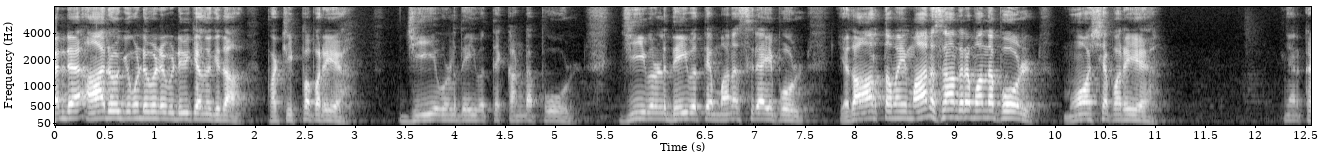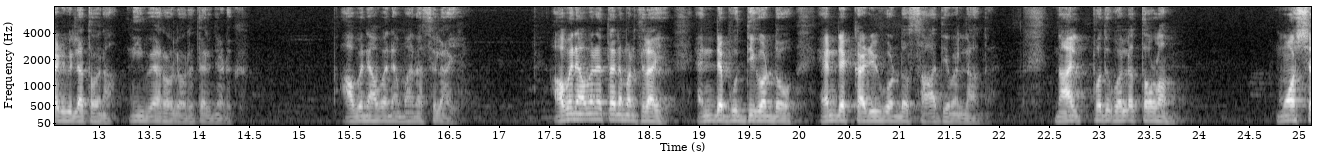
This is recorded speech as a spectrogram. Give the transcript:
തന്റെ ആരോഗ്യം കൊണ്ട് ഇവരെ വിടിവിക്കാൻ നോക്കിയതാ. പക്ഷെ ഇപ്പം പറയുക ജീവനുള്ള ദൈവത്തെ കണ്ടപ്പോൾ ജീവനുള്ള ദൈവത്തെ മനസ്സിലായപ്പോൾ യഥാർത്ഥമായി മാനസാന്തരം വന്നപ്പോൾ മോശ പറയുക ഞാൻ കഴിവില്ലാത്തവനാ. നീ വേറെ വല്ലവരെ തിരഞ്ഞെടുക്കുക അവനവനെ മനസ്സിലായി. അവനവനെ അവനെ തന്നെ മനസ്സിലായി. എന്റെ ബുദ്ധി കൊണ്ടോ എന്റെ കഴിവ് കൊണ്ടോ സാധ്യമല്ല എന്ന് നാൽപ്പത് കൊല്ലത്തോളം മോശ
